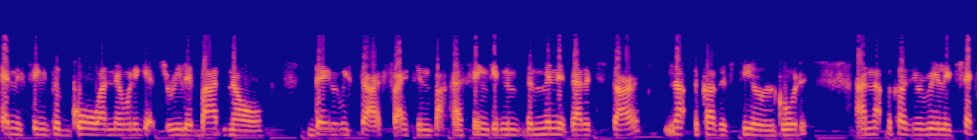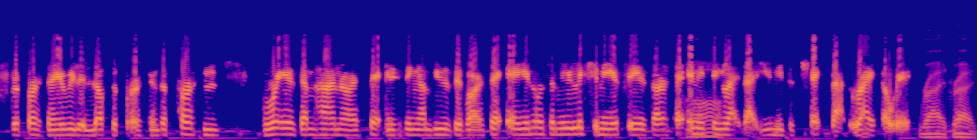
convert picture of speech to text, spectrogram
anything to go. And then when it gets really bad now, then we start fighting back. I think in the minute that it starts, not because it feels good and not because you really check for the person, you really love the person, the person raise them hand or say anything abusive or say, hey, you know, some you licking in your face or say oh. anything like that, you need to check that right away. Right, right.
